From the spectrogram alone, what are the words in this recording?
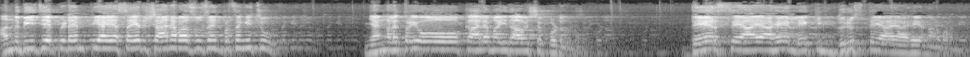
അന്ന് ബി ജെ പിയുടെ എം പി ആയ സയ്യദ് ഷാനവാസ് ഹുസൈൻ പ്രസംഗിച്ചു. ഞങ്ങൾ എത്രയോ കാലമായി ഇത് ആവശ്യപ്പെടുന്നു. എന്നാണ് പറഞ്ഞത്.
